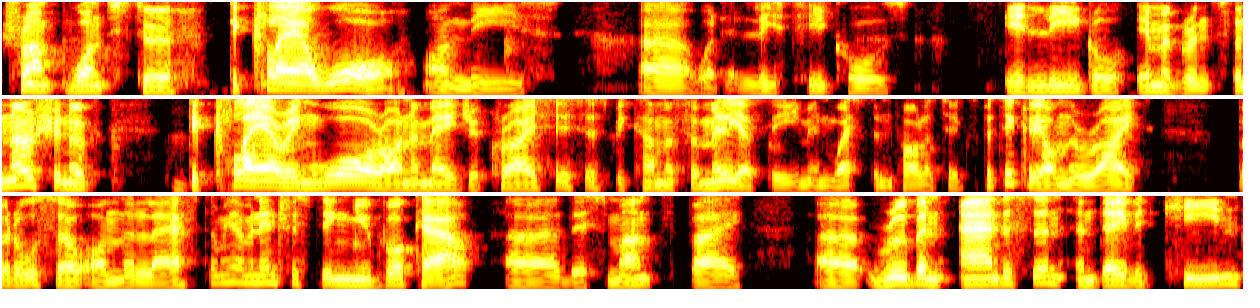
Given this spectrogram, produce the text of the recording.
Trump wants to declare war on these, uh, what at least he calls illegal immigrants. The notion of declaring war on a major crisis has become a familiar theme in Western politics, particularly on the right, but also on the left. And we have an interesting new book out uh, this month by uh, Ruben Andersson and David Keen.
